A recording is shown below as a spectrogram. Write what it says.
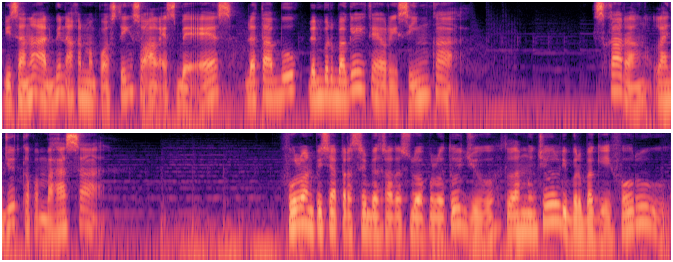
Di sana admin akan memposting soal SBS, databook, dan berbagai teori singkat. Sekarang lanjut ke pembahasan. Full One Piece Chapter 1127 telah muncul di berbagai forum.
